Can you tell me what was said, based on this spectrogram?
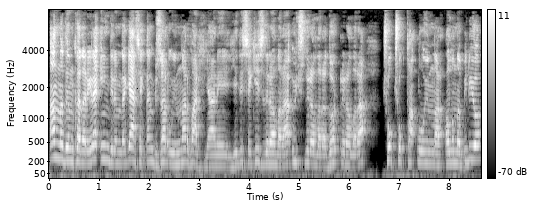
Anladığım kadarıyla indirimde gerçekten güzel oyunlar var. Yani 7-8 liralara, 3 liralara, 4 liralara çok çok tatlı oyunlar alınabiliyor.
